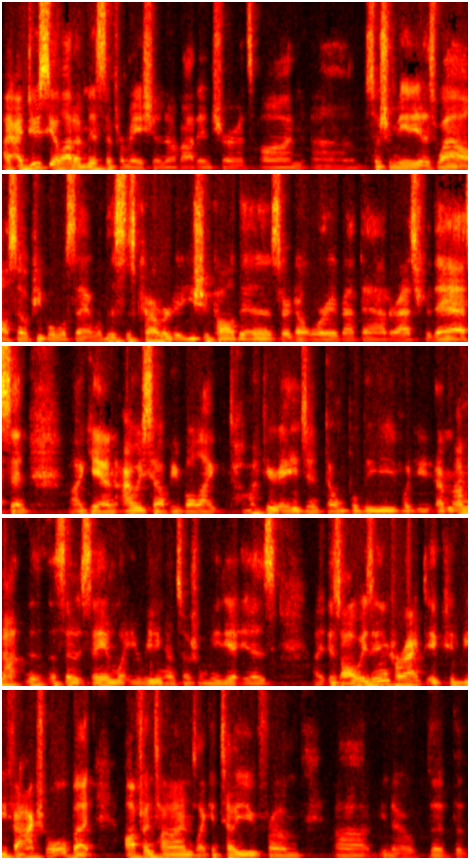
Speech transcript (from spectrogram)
I, I, do see a lot of misinformation about insurance on um, social media as well. So people will say, "Well, this is covered, or you should call this, or don't worry about that, or ask for this." And again, I always tell people like, talk to your agent. Don't believe what you. I'm, I'm not necessarily saying what you're reading on social media is is always incorrect. It could be factual, but oftentimes I can tell you from uh, you know the, the,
